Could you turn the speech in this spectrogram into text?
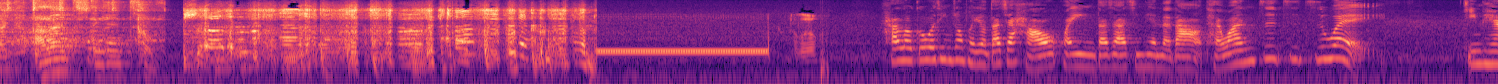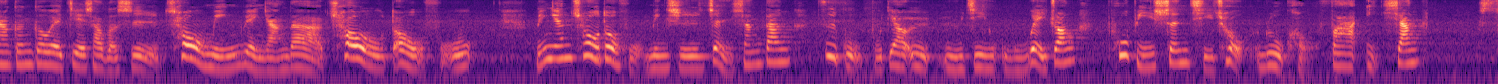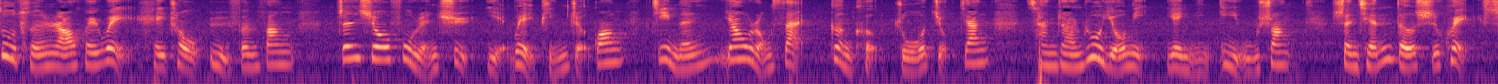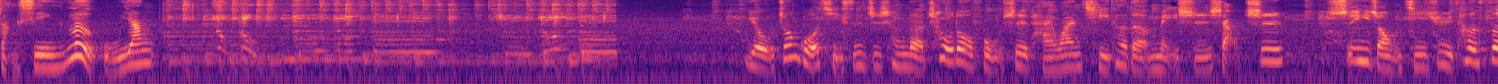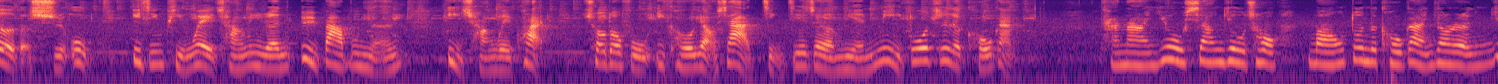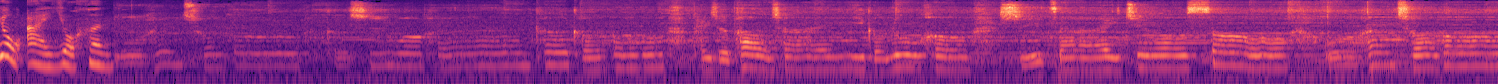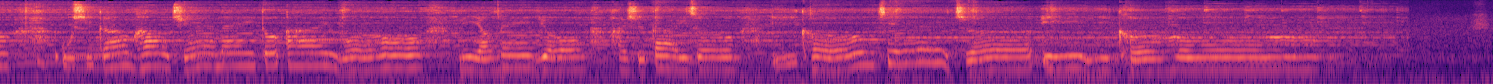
Like. I like. Hello. Hello，各位听众朋友，大家好，欢迎大家今天来到台湾滋滋滋味。今天要跟各位介绍的是臭名远扬的臭豆腐。名言臭豆腐，名实正相当。自古不钓鱼，于今无味装。扑鼻生奇臭，入口发异香。素存饶回味，黑臭欲芬芳。珍馐妇人去，也为贫者光。既能邀容赛，更可浊酒浆。餐转若有你，宴饮亦无双。省钱得实惠，赏心乐无央。有中国起司之称的臭豆腐是台湾奇特的美食小吃，是一种极具特色的食物，一经品味常令人欲罢不能，异常为快。臭豆腐一口咬下，紧接着绵密多汁的口感，它那又香又臭、矛盾的口感，让人又爱又恨。我很丑，可是我很可口，配着泡菜一口入喉，实在就馊。我很丑，无视刚好姐妹都爱我，你要没有还是带走，一口接着一口。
